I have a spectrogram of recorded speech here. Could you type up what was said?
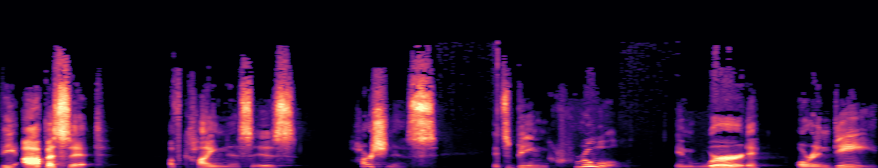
The opposite of kindness is harshness, it's being cruel in word or in deed.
